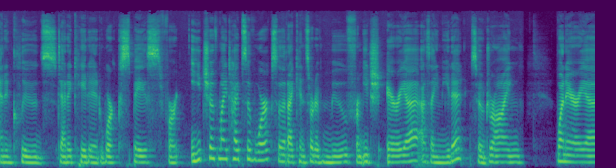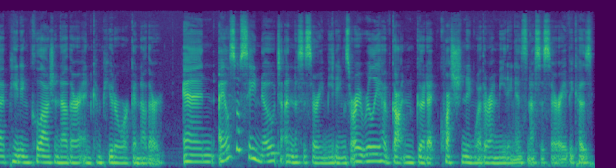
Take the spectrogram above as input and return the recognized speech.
and includes dedicated workspace for each of my types of work so that I can sort of move from each area as I need it. So, drawing one area, painting collage another, and computer work another. And I also say no to unnecessary meetings, or I really have gotten good at questioning whether a meeting is necessary because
